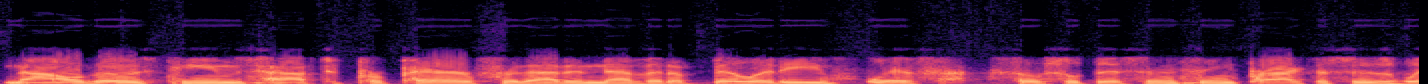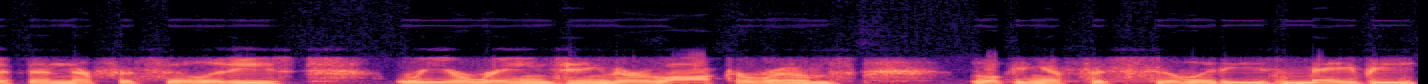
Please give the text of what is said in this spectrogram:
now those teams have to prepare for that inevitability with social distancing practices within their facilities, rearranging their locker rooms, looking at facilities maybe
